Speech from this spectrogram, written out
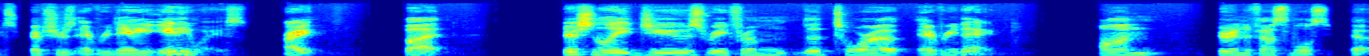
scriptures every day, anyways, right? But traditionally, Jews read from the Torah every day on during the festival of Sukkot.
